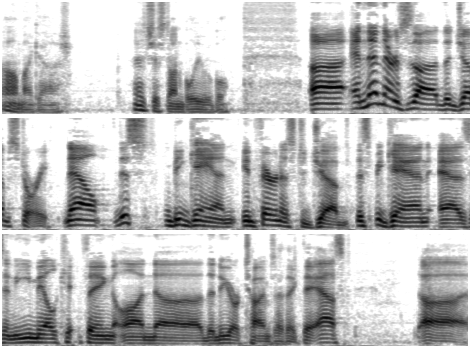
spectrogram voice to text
Oh my gosh, that's just unbelievable. Uh, and then there's uh, the Jeb story. Now, this began, in fairness to Jeb, this began as an email thing on uh, the New York Times, I think. They asked uh,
